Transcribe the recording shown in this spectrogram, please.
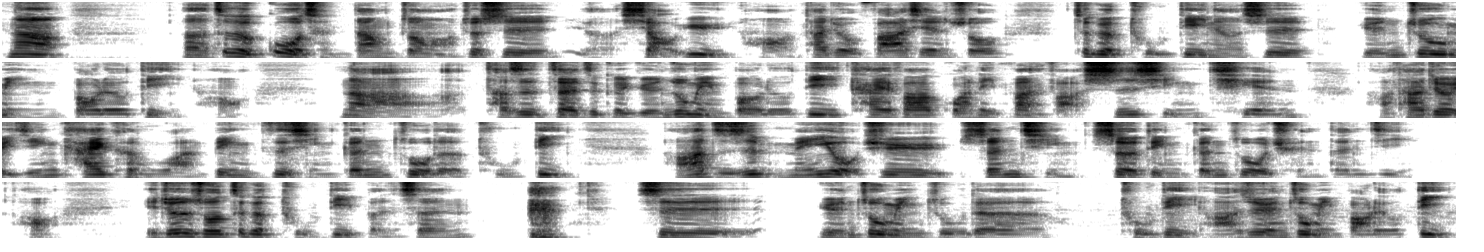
那呃，这个过程当中啊，就是呃，小玉哈，他就发现说，这个土地呢是原住民保留地，哈，那他是在这个原住民保留地开发管理办法施行前。他就已经开垦完并自行耕作的土地，啊，他只是没有去申请设定耕作权登记。好，也就是说，这个土地本身 是原住民族的土地啊，是原住民保留地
